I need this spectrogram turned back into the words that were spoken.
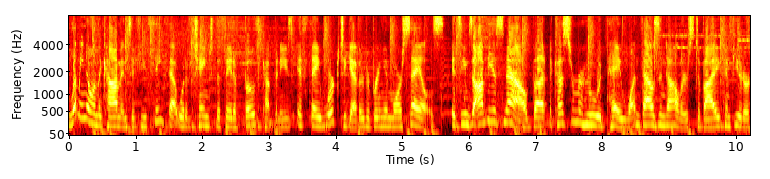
Let me know in the comments if you think that would have changed the fate of both companies if they worked together to bring in more sales. It seems obvious now, but a customer who would pay $1,000 to buy a computer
